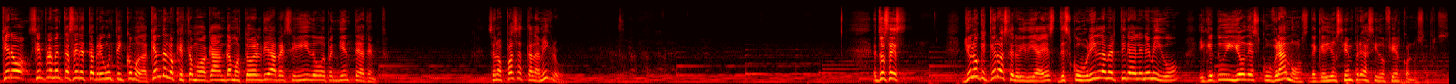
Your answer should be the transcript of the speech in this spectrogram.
quiero simplemente hacer esta pregunta incómoda. ¿Quién de los que estamos acá andamos todo el día apercibido, pendiente, atento? Se nos pasa hasta la micro. Entonces, yo lo que quiero hacer hoy día es descubrir la mentira del enemigo y que tú y yo descubramos de que Dios siempre ha sido fiel con nosotros.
